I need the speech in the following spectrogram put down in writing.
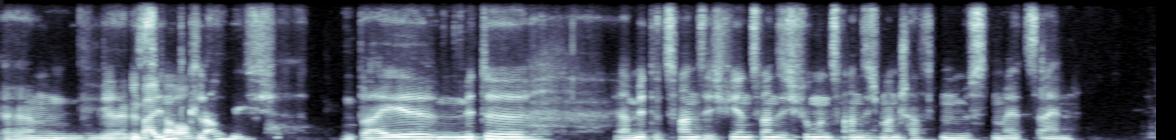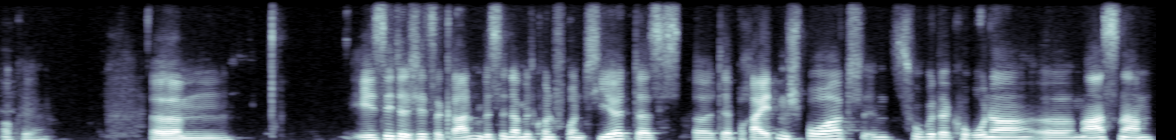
Ähm, wir sind, glaube ich, bei Mitte, ja, Mitte 20, 24, 25 Mannschaften müssten wir jetzt sein. Okay. Ähm, ihr seht euch jetzt gerade ein bisschen damit konfrontiert, dass äh, der Breitensport im Zuge der Corona-Maßnahmen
